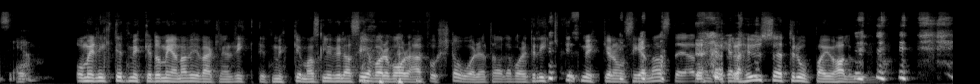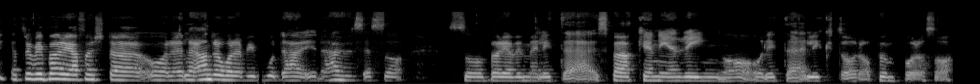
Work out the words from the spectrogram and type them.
Så, och med riktigt mycket, då menar vi verkligen riktigt mycket. Man skulle vilja se vad det var det här första året. Det har varit riktigt mycket de senaste. Jag tänkte, hela huset ropar ju halloween. Jag tror vi började första året, eller andra året vi bodde här i det här huset så, så började vi med lite spöken i en ring och, och lite lyktor och pumpor och så.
